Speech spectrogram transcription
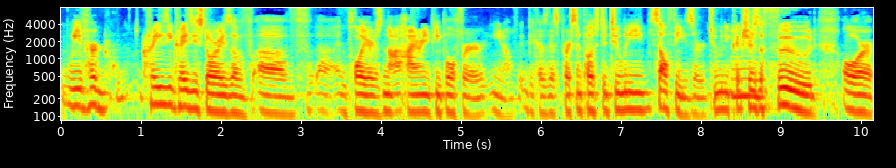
we've heard crazy crazy stories of, of uh, employers not hiring people for you know because this person posted too many selfies or too many pictures mm-hmm. of food or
